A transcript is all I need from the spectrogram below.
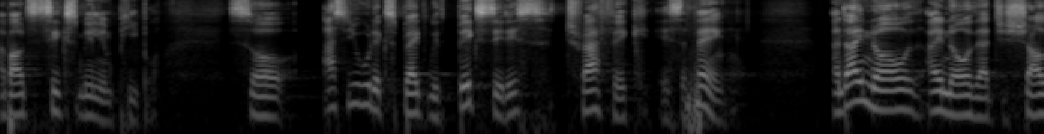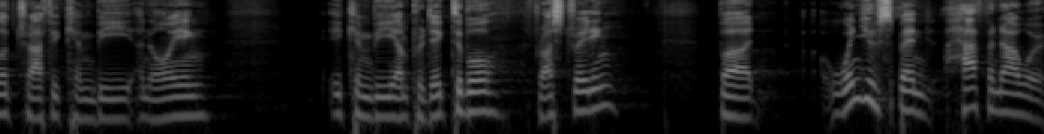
about six million people. So as you would expect with big cities, traffic is a thing. And I know, I know that Charlotte traffic can be annoying, it can be unpredictable, frustrating, but when you spend half an hour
